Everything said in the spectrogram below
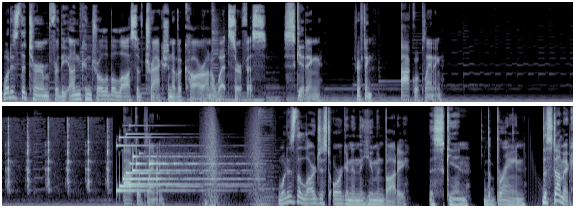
What is the term for the uncontrollable loss of traction of a car on a wet surface? Skidding, drifting, aquaplaning. Aquaplaning. What is the largest organ in the human body? The skin, the brain, the stomach.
